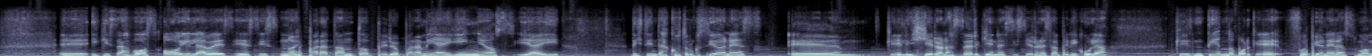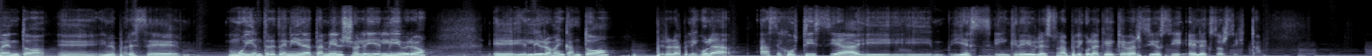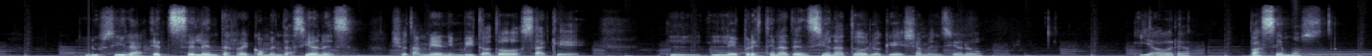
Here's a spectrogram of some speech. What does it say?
Eh, y quizás vos hoy la ves y decís, no es para tanto, pero para mí hay guiños y hay distintas construcciones eh, que eligieron hacer quienes hicieron esa película, que entiendo por qué fue pionera en su momento y me parece muy entretenida. También yo leí el libro eh, y el libro me encantó, pero la película hace justicia y, es increíble. Es una película que hay que ver sí o sí, El Exorcista. Lucila, excelentes recomendaciones. Yo también invito a todos a que le presten atención a todo lo que ella mencionó. Y ahora pasemos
